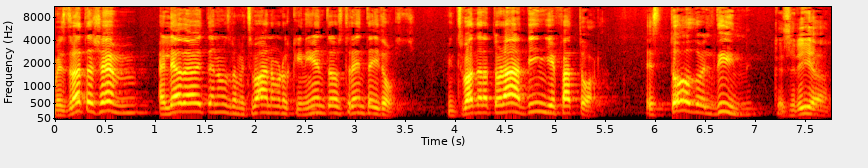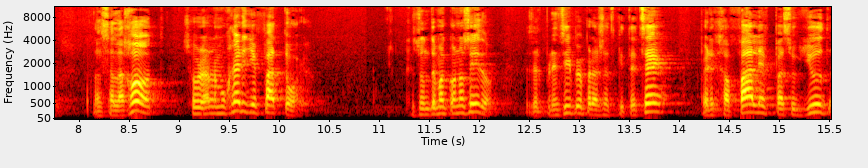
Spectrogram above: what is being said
Mesdrat Hashem, el día de hoy tenemos la mitzvah número 532. Mitzvah de la Torah, Din Yefat. Es todo el din, que sería la salahot, sobre la mujer Yefat. Que es un tema conocido. Desde el principio, para Shatkitetse, per Jafalef, Pasuk Yud,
